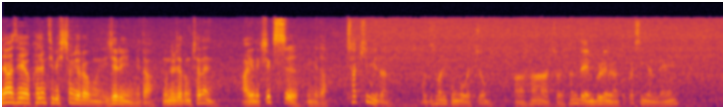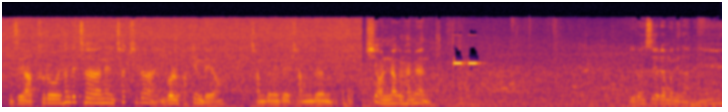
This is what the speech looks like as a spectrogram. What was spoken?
안녕하세요. 카즘TV 시청자 여러분 이재림입니다. 오늘 자동차는 아이오닉 6입니다. 차키입니다. 어디서 많이 본 거 같죠? 아하 저 현대 엠블렘이랑 똑같이 생겼네. 이제 앞으로 현대차는 차키가 이걸로 바뀐대요. 잠금 이제 잠금 키 언락을 하면 이런 세레머니를 하네.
